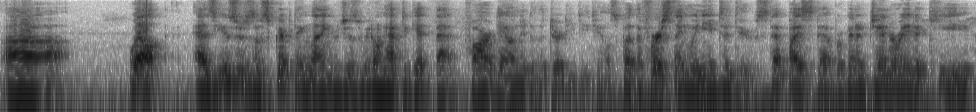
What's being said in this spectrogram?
uh, well, as users of scripting languages, we don't have to get that far down into the dirty details. But the first thing we need to do, step by step, we're going to generate a key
